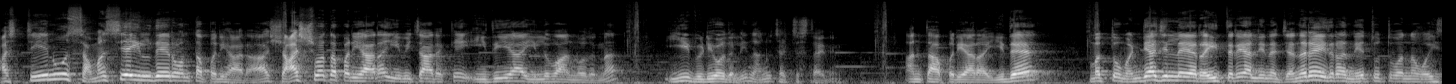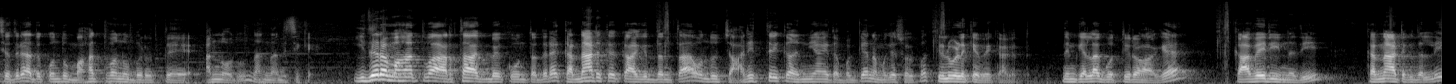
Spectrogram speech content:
ಅಷ್ಟೇನೂ ಸಮಸ್ಯೆ ಇಲ್ಲದೆ ಇರುವಂಥ ಪರಿಹಾರ, ಶಾಶ್ವತ ಪರಿಹಾರ ಈ ವಿಚಾರಕ್ಕೆ ಇದೆಯಾ ಇಲ್ವಾ ಅನ್ನೋದನ್ನು ಈ ವಿಡಿಯೋದಲ್ಲಿ ನಾನು ಚರ್ಚಿಸ್ತಾ ಇದ್ದೀನಿ. ಅಂತಹ ಪರಿಹಾರ ಇದೆ ಮತ್ತು ಮಂಡ್ಯ ಜಿಲ್ಲೆಯ ರೈತರೇ, ಅಲ್ಲಿನ ಜನರೇ ಇದರ ನೇತೃತ್ವವನ್ನು ವಹಿಸಿದ್ರೆ ಅದಕ್ಕೊಂದು ಮಹತ್ವನೂ ಬರುತ್ತೆ ಅನ್ನೋದು ನನ್ನ ಅನಿಸಿಕೆ. ಇದರ ಮಹತ್ವ ಅರ್ಥ ಆಗಬೇಕು ಅಂತಂದರೆ ಕರ್ನಾಟಕಕ್ಕಾಗಿದ್ದಂಥ ಒಂದು ಚಾರಿತ್ರಿಕ ಅನ್ಯಾಯದ ಬಗ್ಗೆ ನಮಗೆ ಸ್ವಲ್ಪ ತಿಳುವಳಿಕೆ ಬೇಕಾಗುತ್ತೆ. ನಿಮಗೆಲ್ಲ ಗೊತ್ತಿರೋ ಹಾಗೆ ಕಾವೇರಿ ನದಿ ಕರ್ನಾಟಕದಲ್ಲಿ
